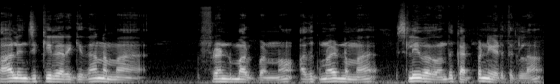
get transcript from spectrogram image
கால் இன்ச்சு கீழே இறக்கி தான் நம்ம ஃப்ரண்ட் மார்க் பண்ணோம் அதுக்கு முன்னாடி நம்ம ஸ்லீவை வந்து கட் பண்ணி எடுத்துக்கலாம்.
